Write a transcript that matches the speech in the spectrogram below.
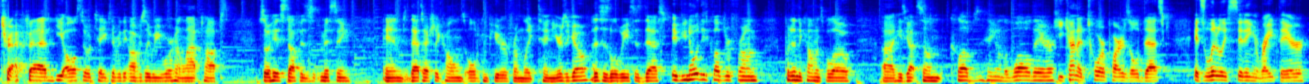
trackpad. He also takes everything. Obviously we work on laptops, so his stuff is missing and that's actually Colin's old computer from like 10 years ago. This is Luis's desk. If you know what these clubs are from, put it in the comments below. Uh, he's got some clubs hanging on the wall there. He kind of tore apart his old desk. It's literally sitting right there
